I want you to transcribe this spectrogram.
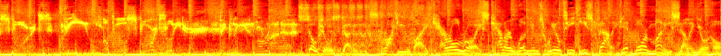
Sports, the local sports leader. Bickley and Marotta. Social Studies. Brought to you by Carol Royse, Keller Williams Realty East Valley. Get more money selling your home.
